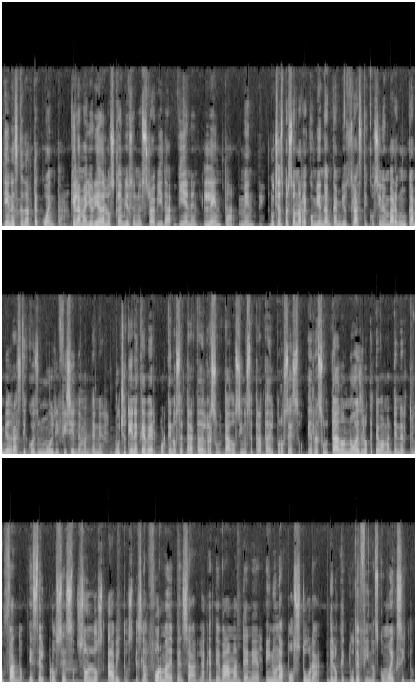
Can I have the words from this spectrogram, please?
tienes que darte cuenta que la mayoría de los cambios en nuestra vida vienen lentamente. Muchas personas recomiendan cambios drásticos, sin embargo un cambio drástico es muy difícil de mantener. Mucho tiene que ver porque no se trata del resultado, sino se trata del proceso. El resultado no es lo que te va a mantener triunfando, es el proceso, son los hábitos, es la forma de pensar la que te va a mantener en una postura de lo que tú definas como éxito.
